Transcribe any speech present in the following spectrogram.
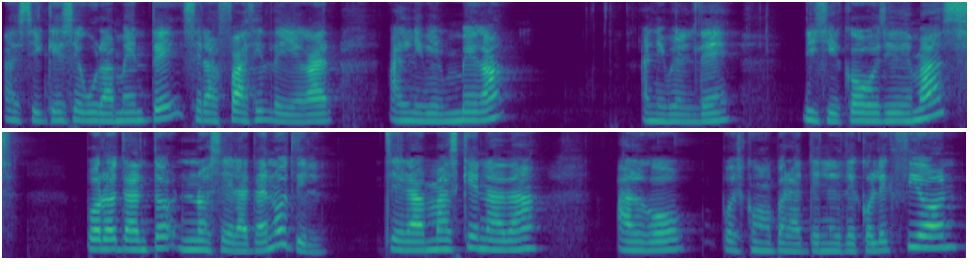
así que seguramente será fácil de llegar al nivel mega, a nivel de Digicode y demás. Por lo tanto, no será tan útil. Será más que nada algo pues como para tener de colección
